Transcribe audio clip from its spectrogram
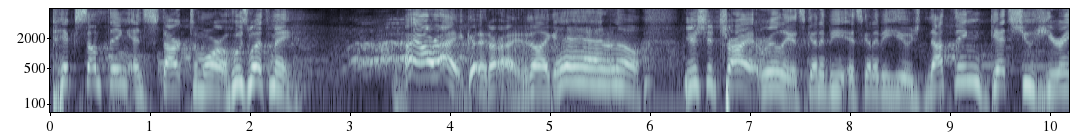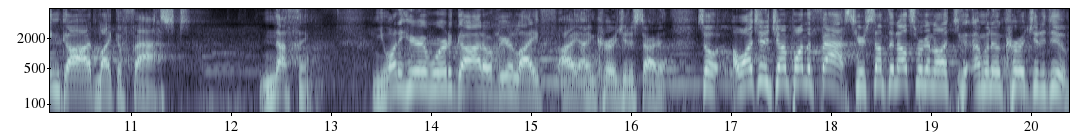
pick something and start tomorrow. Who's with me? Hey, all right, good, all right. They're like, eh, I don't know. You should try it. Really, it's gonna be it's gonna be huge. Nothing gets you hearing God like a fast. Nothing and you want to hear a word of God over your life, I, I, encourage you to start it. So I want you to jump on the fast. Here's something else we're going to let you, I'm going to encourage you to do.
